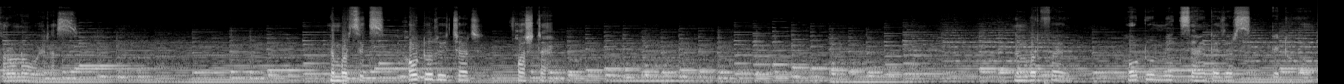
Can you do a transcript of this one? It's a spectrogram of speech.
coronavirus. Number 6 How to recharge FASTag. Number 5 How to make sanitizers at home.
